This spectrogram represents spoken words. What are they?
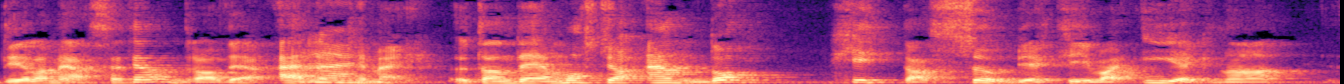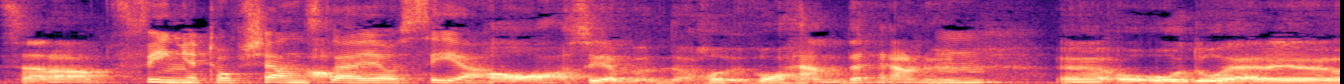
delar med sig till andra av det eller Nej. till mig. Utan det måste jag ändå hitta subjektiva egna Fingertoppskänsla i att se. Ja, se vad händer här nu? Mm. Eh, och, och då är det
